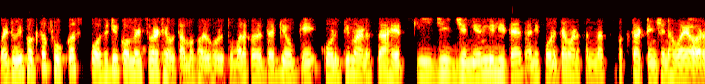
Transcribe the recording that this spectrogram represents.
म्हणजे तुम्ही फक्त फोकस पॉझिटिव्ह कॉमेंट्सवर ठेवता मग हळूहळू. तुम्हाला कळतं की ओके कोणती माणसं आहेत की जी जेन्युअनली लिहित आहेत आणि कोणत्या माणसांना फक्त अटेन्शन हवंय और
